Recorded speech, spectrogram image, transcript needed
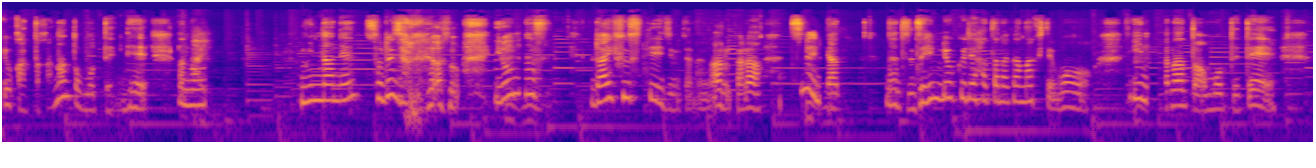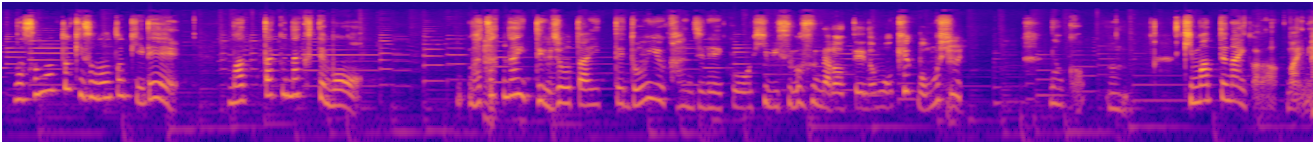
よかったかなと思ってんであの、はいみんなねそれぞれ あのいろんなライフステージみたいなのがあるから常にやなんて全力で働かなくてもい。いのかなとは思ってて、まあ、その時その時で全くなくても全くないっていう状態ってどういう感じでこう日々過ごすんだろうっていうのも結構面白い、なんか、うん、決まってないから毎日。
